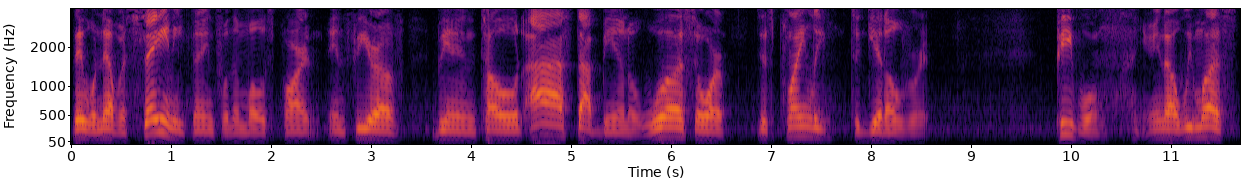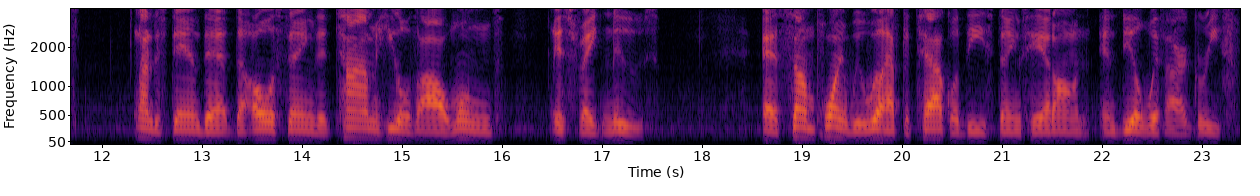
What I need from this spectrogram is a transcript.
They will never say anything for the most part in fear of being told, ah, stop being a wuss, or just plainly to get over it people, you know, we must understand that the old saying that time heals all wounds is fake news. At some point, we will have to tackle these things head on and deal with our grief.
